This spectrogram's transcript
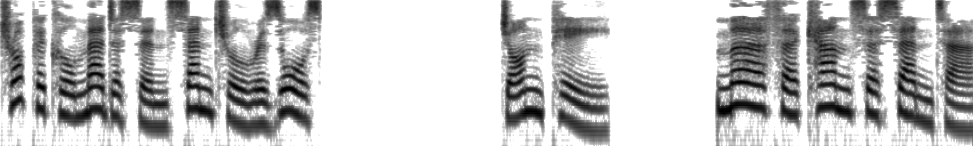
Tropical Medicine Central Resource. John P. Murtha Cancer Center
